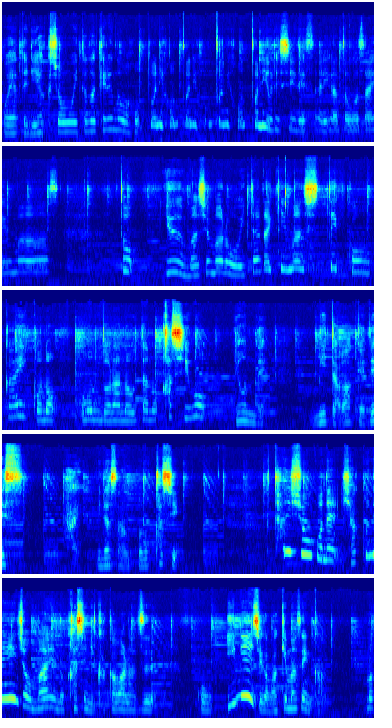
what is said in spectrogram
こうやってリアクションをいただけるのは本当に本当に本当に本当に嬉しいです。ありがとうございます。というマシュマロをいただきまして今回この「ゴンドラの歌」の歌詞を読んでみたわけです。はい、皆さんこの歌詞大正5年100年以上前の歌詞にかかわらずこうイメージが湧きませんか、まあ、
